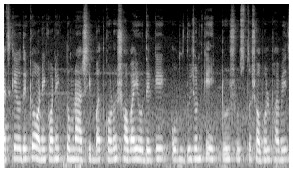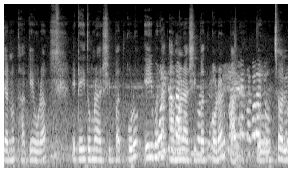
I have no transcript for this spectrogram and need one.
আজকে ওদেরকে অনেক অনেক তোমরা আশীর্বাদ করো সবাই ওদেরকে ও দুজনকে একটু সুস্থ সবলভাবে যেন থাকে ওরা এটাই তোমরা আশীর্বাদ করো এইবার আমার আশীর্বাদ করার পালা তো চলো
